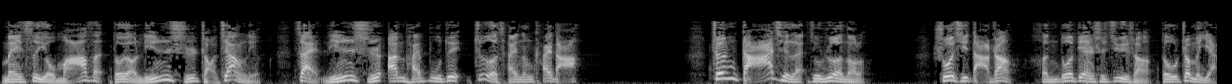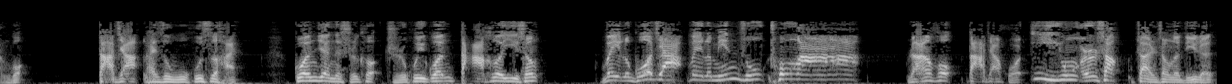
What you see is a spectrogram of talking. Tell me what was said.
每次有麻烦都要临时找将领，再临时安排部队，这才能开打。真打起来就热闹了。说起打仗，很多电视剧上都这么演过：大家来自五湖四海，关键的时刻，指挥官大喝一声：“为了国家，为了民族，冲啊！”然后大家伙一拥而上，战胜了敌人，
